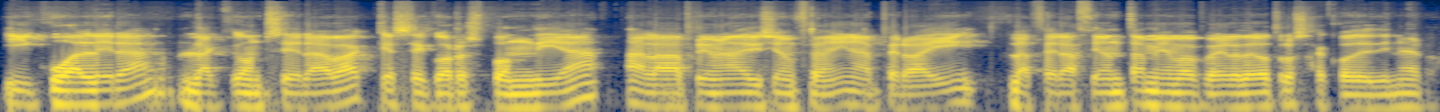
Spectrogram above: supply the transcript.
y cuál era la que consideraba que se correspondía a la primera división femenina. Pero ahí la federación también va a perder otro saco de dinero.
